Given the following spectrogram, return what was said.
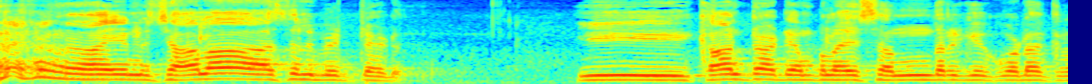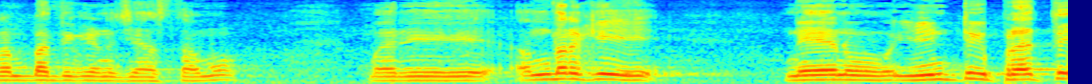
ఆయన చాలా ఆశలు పెట్టాడు. ఈ కాంట్రాక్ట్ ఎంప్లాయీస్ అందరికీ కూడా క్రమబద్ధీకరణ చేస్తాము. మరి అందరికీ నేను ఇంటి ప్రతి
